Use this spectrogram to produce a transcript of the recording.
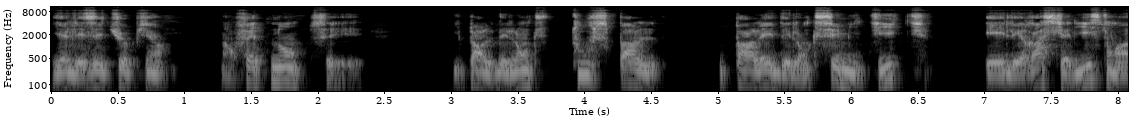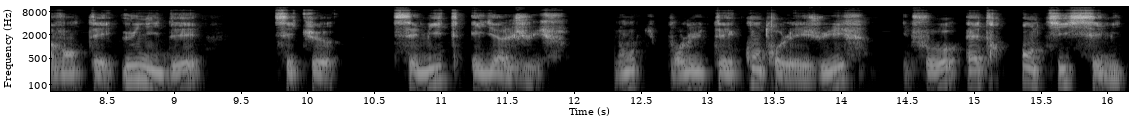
il y a les éthiopiens. En fait, non, c'est, ils parlent des langues, tous parlent, parlaient des langues sémitiques, et les racialistes ont inventé une idée, c'est que sémite égale juif. Donc, pour lutter contre les juifs, il faut être antisémite.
